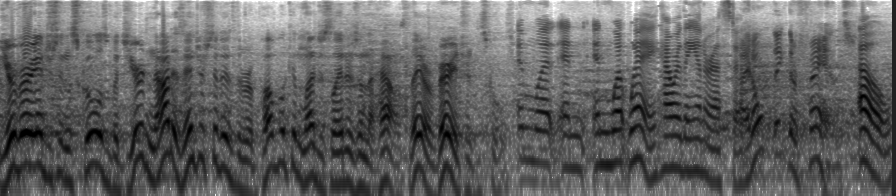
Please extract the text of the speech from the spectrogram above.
you're very interested in schools, but you're not as interested as the Republican legislators in the House. They are very interested in schools. In what in, in what way? How are they interested? I don't think they're fans. Oh,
